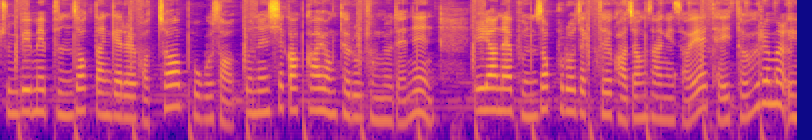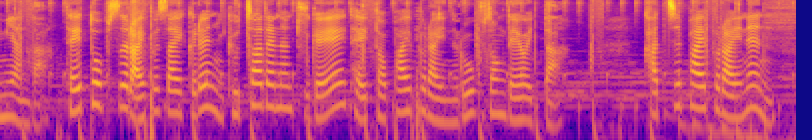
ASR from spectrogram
준비 및 분석 단계를 거쳐 보고서 또는 시각화 형태로 종료되는 일련의 분석 프로젝트 과정상에서의 데이터 흐름을 의미한다. 데이터 옵스 라이프 사이클은 교차되는 두 개의 데이터 파이프라인으로 구성되어 있다. 가치 파이프라인은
